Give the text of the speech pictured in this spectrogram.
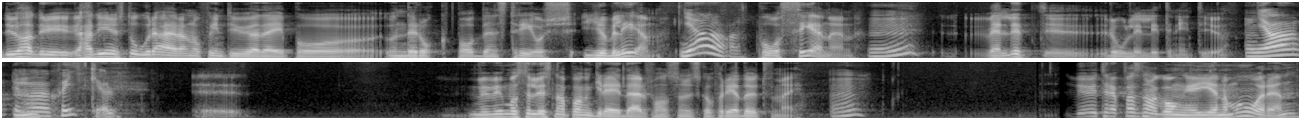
Du hade ju, hade ju den stora äran att få intervjua dig på, under Rockpoddens treårsjubileum Ja, på scenen. Väldigt eh, rolig liten intervju. ja det var skitkul. Men vi måste lyssna på en grej därifrån som du ska få reda ut för mig. Vi har ju träffats några gånger genom åren,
